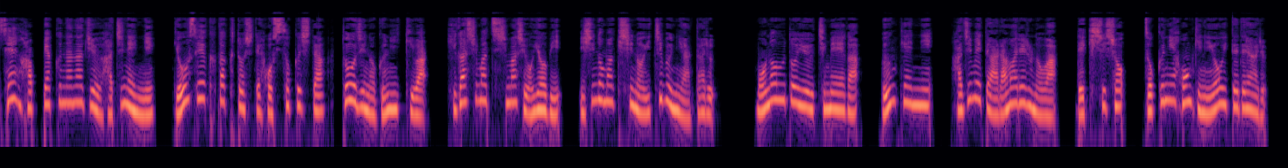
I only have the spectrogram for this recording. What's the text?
1878年に行政区画として発足した当時の郡域は、東松島市及び石巻市の一部にあたる。物宇という地名が文献に初めて現れるのは歴史書、俗日本記においてである。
